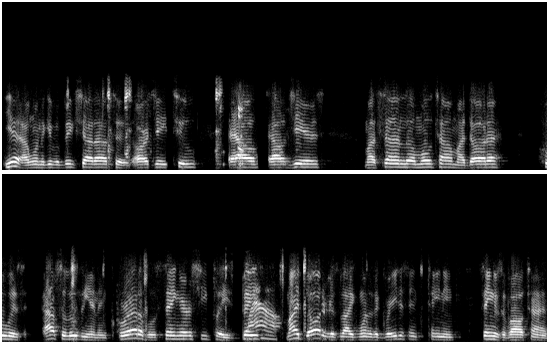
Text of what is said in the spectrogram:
Yeah, I want to give a big shout out to RJ2, Al Algiers, my son Lil Motown, my daughter, who is absolutely an incredible singer. She plays bass. Wow. My daughter is like one of the greatest entertaining singers of all time.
